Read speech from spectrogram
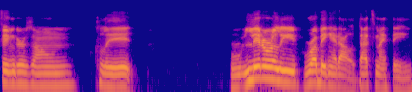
fingers on clit, literally rubbing it out. That's my thing.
